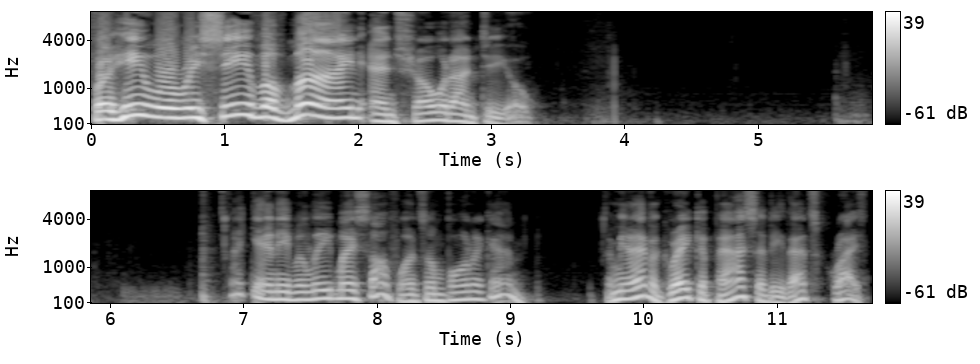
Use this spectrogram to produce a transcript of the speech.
for he will receive of mine and show it unto you. I can't even lead myself once I'm born again. I mean, I have a great capacity. That's Christ.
